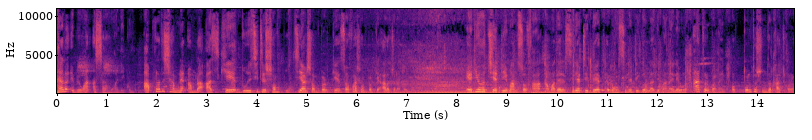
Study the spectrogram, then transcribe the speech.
হ্যালো এভরিওয়ান, আসসালামু আলাইকুম। আপনাদের সামনে আমরা আজকে দুই সিটের চেয়ার সম্পর্কে, সোফা সম্পর্কে আলোচনা করব। এটি হচ্ছে ডিমান সোফা। আমাদের সিলেটি বেত এবং সিলেটি গোল্লাদি বানাইলে এবং আতর বানাইলে অত্যন্ত সুন্দর কাজ করা।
